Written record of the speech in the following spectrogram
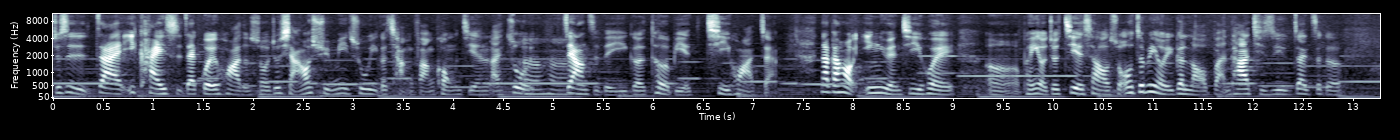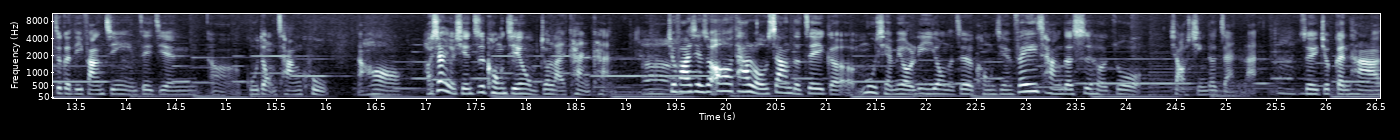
就是在一开始在规划的时候，就想要寻觅出一个厂房空间来做这样子的一个特别企划展。那刚好因缘际会，呃，朋友就介绍说，哦，这边有一个老板，他其实在这个这个地方经营这间呃古董仓库，然后好像有闲置空间，我们就来看看，就发现说，哦，他楼上的这个目前没有利用的这个空间，非常的适合做小型的展览，所以就跟他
